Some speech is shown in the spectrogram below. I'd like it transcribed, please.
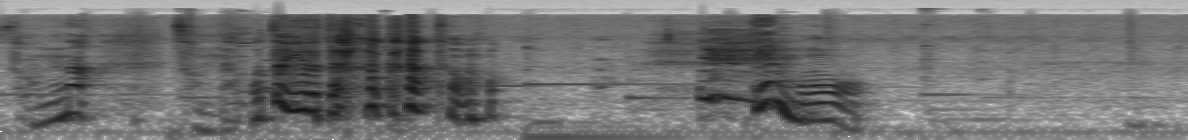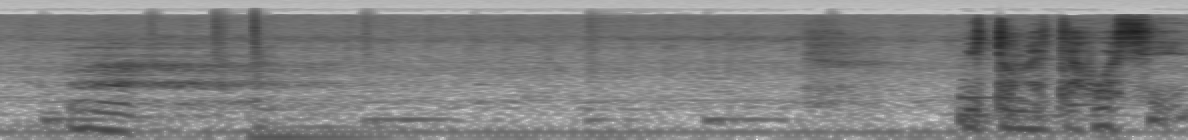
そんなそんなこと言うたらあかんと思う。でも、うん、認めてほしい。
